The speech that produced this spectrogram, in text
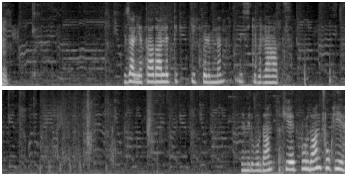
Güzel yatağı da hallettik ilk bölümden. Mis gibi rahat. Demir buradan. iki et buradan. Çok iyi.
